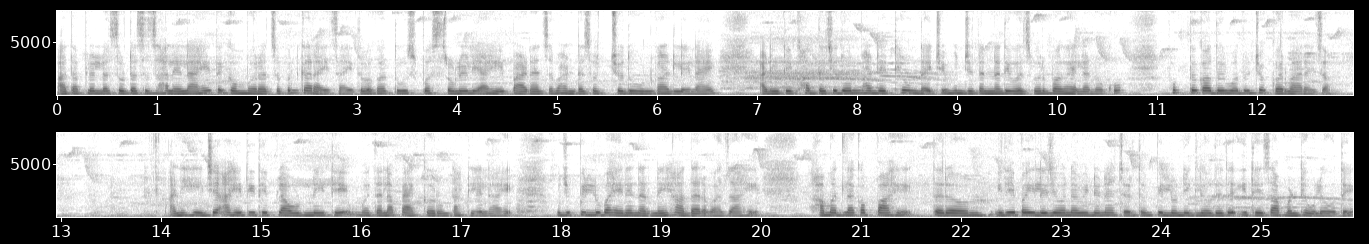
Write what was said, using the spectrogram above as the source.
आता आपलं लसोटाचं झालेलं आहे तर गंभोराचं पण करायचं आहे. तर बघा तूस पसरवलेली आहे पाण्याचं भांडं स्वच्छ धुवून काढलेलं आहे आणि ते खाद्याचे दोन भांडे ठेवून द्यायचे म्हणजे त्यांना दिवसभर बघायला नको फक्त कादूनमधून चक्कर मारायचा. आणि हे जे आहे तिथे प्लाऊडने इथे मग त्याला पॅक करून टाकलेलं आहे. म्हणजे पिल्लू बाहेर येणार नाही हा दरवाजा आहे. हा मधला कप्पा आहे. तर इथे पहिले जेव्हा नवीन नवीन ह्याच्यातून पिल्लू निघले होते तर इथेच आपण ठेवले होते.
